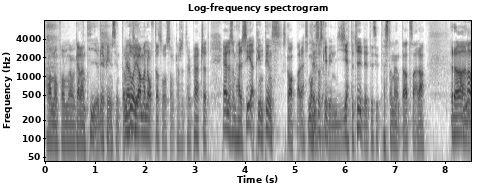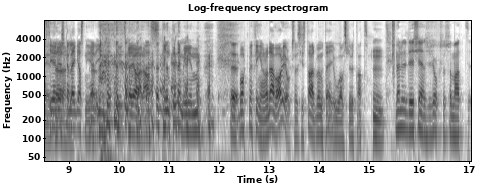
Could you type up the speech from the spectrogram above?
ha någon form av garanti och det finns inte. Och då tror- gör man ofta så som kanske Terry Pratchett eller som Hergé, Tintins skapare som också skrev in jättetydligt i sitt testamente att så här Rör alla serier ska läggas ner, inget nytt ska göras, Tintin är min, bort med fingrarna. Och där var det ju också, sista albumet är ju oavslutat. Mm. Men det känns ju också som att eh,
